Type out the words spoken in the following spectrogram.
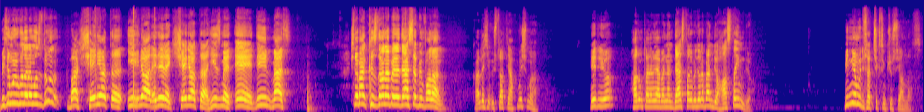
Bizim uygularımız değil? Bak şeriatı ihlal ederek şeriatta hizmet edilmez. İşte ben kızlarla böyle ders yapayım falan. Kardeşim üstad yapmış mı? Ne diyor? Hanım talebeler benden ders talep ediyorlar. Ben diyor hastayım diyor. Bilmiyor mu üstad çıksın kürsüye anlatsın.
